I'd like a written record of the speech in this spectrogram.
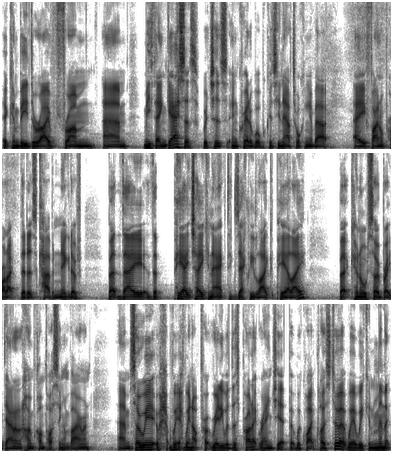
It can be derived from um, methane gases, which is incredible because you're now talking about a final product that is carbon negative. But they the PHA can act exactly like PLA, but can also break down in a home composting environment. Um, so we're, we're, we're not ready with this product range yet, but we're quite close to it where we can mimic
